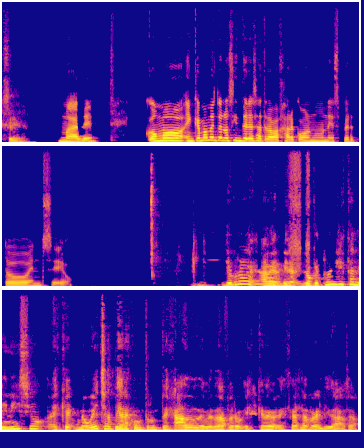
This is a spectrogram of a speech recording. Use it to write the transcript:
sí. Vale. ¿Cómo, ¿En qué momento nos interesa trabajar con un experto en SEO? Yo creo que, a ver, mira, lo que tú dijiste al inicio, es que me voy a echar piedras contra un tejado, de verdad, pero es que de verdad, esta es la realidad, o sea,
